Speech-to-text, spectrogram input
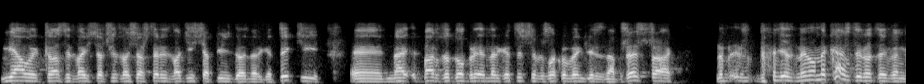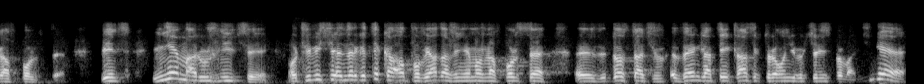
miały klasy 23, 24, 25 do energetyki. E, naj, bardzo dobry energetyczny wysokowęgiel jest na Brzeszczach. No, my mamy każdy rodzaj węgla w Polsce. Więc nie ma różnicy. Oczywiście energetyka opowiada, że nie można w Polsce e, dostać węgla tej klasy, którą oni by chcieli sprowadzić. Nie,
